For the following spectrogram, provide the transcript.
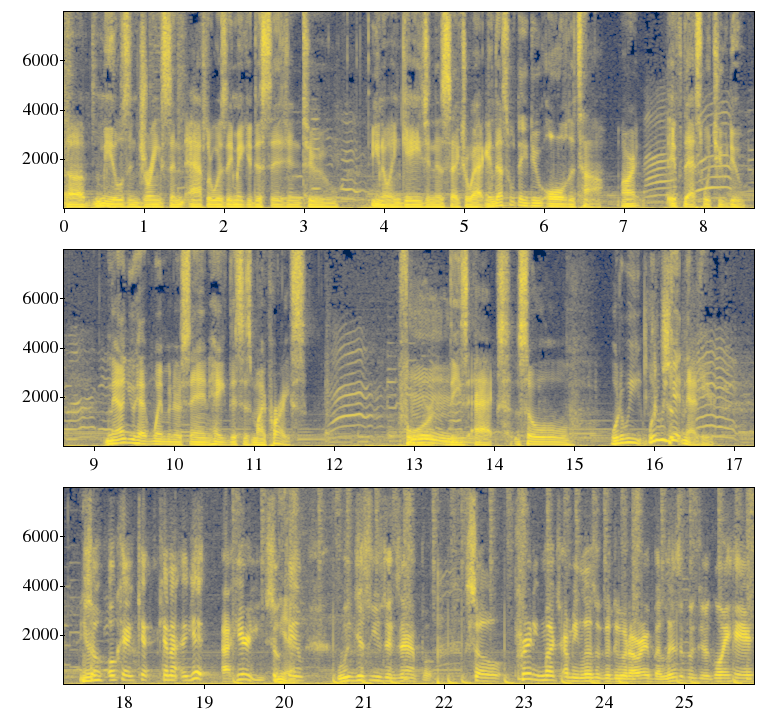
uh, meals and drinks and afterwards they make a decision to you know engage in this sexual act and that's what they do all the time all right? If that's what you do now you have women are saying, "Hey, this is my price for hmm. these acts." So, what are we what are we getting at here? You know? So okay, can, can I get? I hear you. So Yeah. can we just use example? So pretty much, I mean, Lizzo could do it already, but Lizzo could go ahead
